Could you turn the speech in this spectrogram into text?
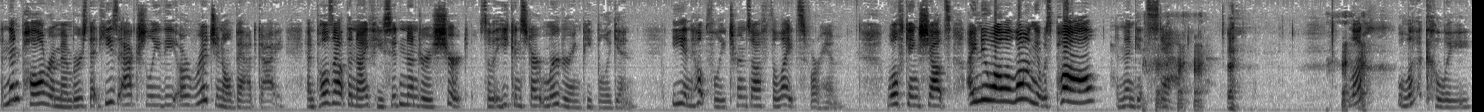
And then Paul remembers that he's actually the original bad guy and pulls out the knife he's hidden under his shirt so that he can start murdering people again. Ian helpfully turns off the lights for him. Wolfgang shouts, I knew all along it was Paul! and then gets stabbed. Luck- luckily,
